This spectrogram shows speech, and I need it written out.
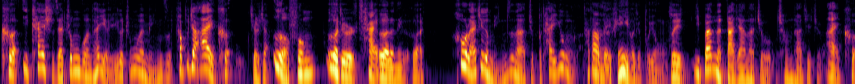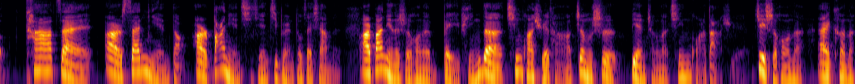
克一开始在中国他有一个中文名字，他不叫艾克，就是叫恶风，恶就是蔡锷的那个厄。后来这个名字呢就不太用了，他到北平以后就不用了，所以一般的大家呢就称他就叫艾克。他在二三年到二八年期间基本上都在厦门。二八年的时候呢，北平的清华学堂正式变成了清华大学。这时候呢，艾克呢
